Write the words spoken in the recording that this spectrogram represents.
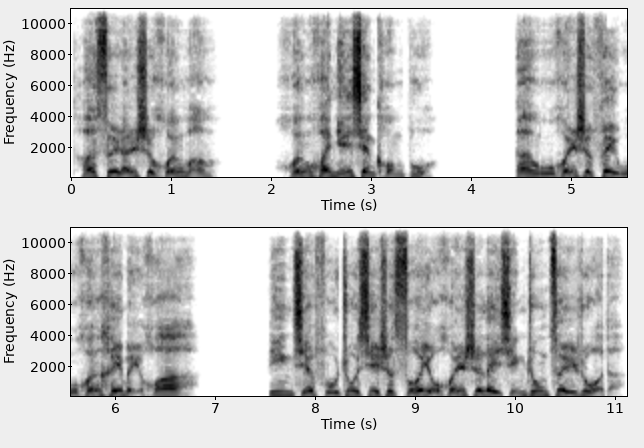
他虽然是魂王，魂环年限恐怖，但武魂是废武魂黑尾花，并且辅助系是所有魂师类型中最弱的。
